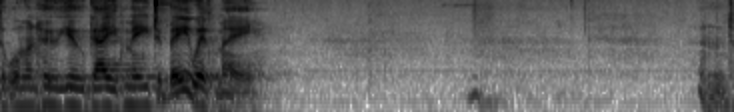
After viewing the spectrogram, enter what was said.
The woman who you gave me to be with me. And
